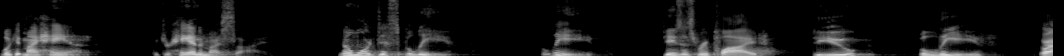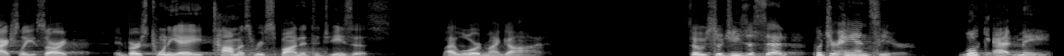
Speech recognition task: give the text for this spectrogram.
Look at my hand. Put your hand in my side. No more disbelief. Believe. Jesus replied, Do you believe? Or actually, sorry, in verse 28, Thomas responded to Jesus, My Lord, my God. So, so Jesus said, Put your hands here. Look at me.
